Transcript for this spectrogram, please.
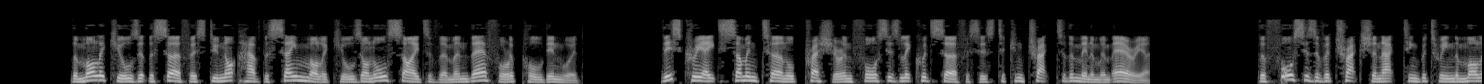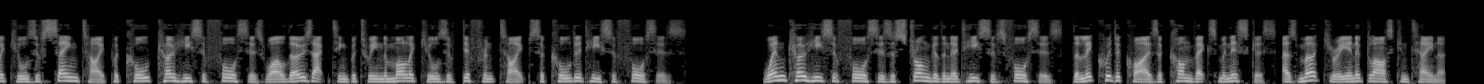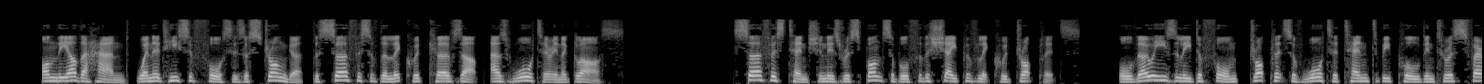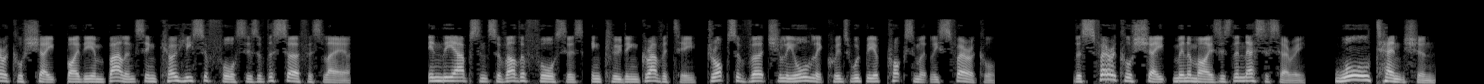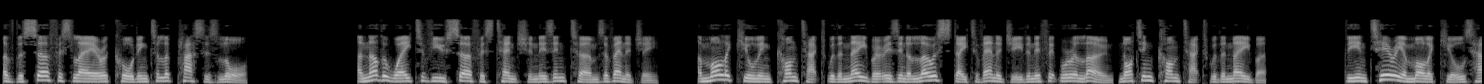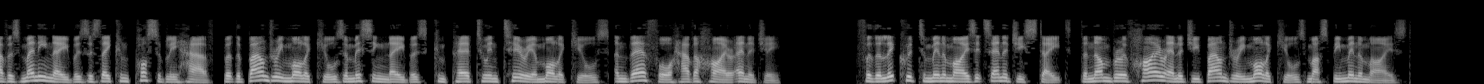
The molecules at the surface do not have the same molecules on all sides of them and therefore are pulled inward. This creates some internal pressure and forces liquid surfaces to contract to the minimum area. The forces of attraction acting between the molecules of same type are called cohesive forces while those acting between the molecules of different types are called adhesive forces. When cohesive forces are stronger than adhesive forces, the liquid acquires a convex meniscus as mercury in a glass container. On the other hand, when adhesive forces are stronger, the surface of the liquid curves up as water in a glass. Surface tension is responsible for the shape of liquid droplets. Although easily deformed, droplets of water tend to be pulled into a spherical shape by the imbalance in cohesive forces of the surface layer. In the absence of other forces, including gravity, drops of virtually all liquids would be approximately spherical. The spherical shape minimizes the necessary wall tension of the surface layer according to Laplace's law. Another way to view surface tension is in terms of energy. A molecule in contact with a neighbor is in a lower state of energy than if it were alone not in contact with a neighbor. The interior molecules have as many neighbors as they can possibly have, but the boundary molecules are missing neighbors compared to interior molecules and therefore have a higher energy. For the liquid to minimize its energy state, the number of higher energy boundary molecules must be minimized.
